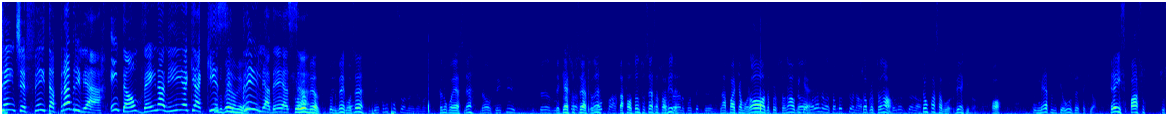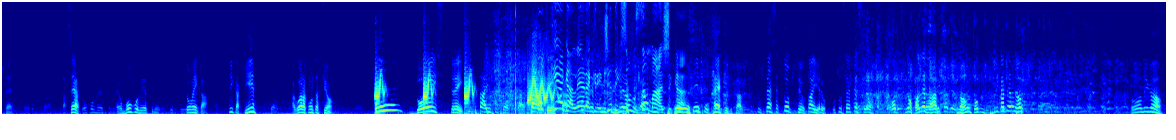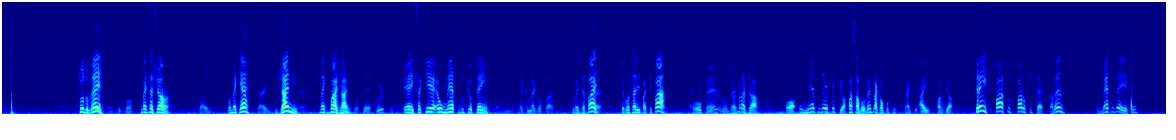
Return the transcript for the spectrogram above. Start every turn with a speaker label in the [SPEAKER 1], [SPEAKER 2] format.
[SPEAKER 1] gente é feita pra brilhar. Então vem na minha que aqui
[SPEAKER 2] Tudo
[SPEAKER 1] você brilha beça.
[SPEAKER 2] Sou eu mesmo. Tudo bem com você?
[SPEAKER 3] Tudo bem? Como funciona o negócio?
[SPEAKER 2] Você não conhece, né?
[SPEAKER 3] Não, tem que... Sucesso.
[SPEAKER 2] Você quer sucesso, né?
[SPEAKER 3] Opa.
[SPEAKER 2] Tá faltando sucesso na sua vida?
[SPEAKER 3] faltando, Com certeza.
[SPEAKER 2] Na parte amorosa, profissional, o que,
[SPEAKER 3] não,
[SPEAKER 2] que é?
[SPEAKER 3] amorosa não, só profissional.
[SPEAKER 2] Só profissional?
[SPEAKER 3] Só profissional.
[SPEAKER 2] Então faz favor, vem aqui, pronto. Ó, o método que eu uso é esse aqui, ó. Três passos sucesso.
[SPEAKER 3] Opa.
[SPEAKER 2] Tá certo?
[SPEAKER 3] Bom começo, né?
[SPEAKER 2] É um bom começo mesmo.
[SPEAKER 3] Com certeza.
[SPEAKER 2] Então vem cá. Fica aqui. Agora conta assim, ó. Um, dois, três. Tá aí o sucesso, cara. Parabéns,
[SPEAKER 1] E a
[SPEAKER 2] cara.
[SPEAKER 1] galera acredita em
[SPEAKER 2] a
[SPEAKER 1] solução mágica.
[SPEAKER 2] Um tempo recorde, cara. O sucesso é todo seu, tá aí. O sucesso é seu. Não, pode levar. Não, não tô com brincadeira não. Ô, amigão. Tudo bem?
[SPEAKER 4] É, tudo bom.
[SPEAKER 2] Como é que você chama?
[SPEAKER 4] Jaime.
[SPEAKER 2] Como é que é?
[SPEAKER 4] Jaime.
[SPEAKER 2] Jaime?
[SPEAKER 4] É.
[SPEAKER 2] Como é que vai, Jaime?
[SPEAKER 4] Esse é curso?
[SPEAKER 2] É, isso aqui é um método que eu tenho.
[SPEAKER 4] Mas como é que eu faço?
[SPEAKER 2] Como é que você faz?
[SPEAKER 4] É.
[SPEAKER 2] Você gostaria de participar?
[SPEAKER 4] Aí
[SPEAKER 2] Opa.
[SPEAKER 4] depende, ver.
[SPEAKER 2] Vem pra já. Ó, o método é esse aqui, ó. Faz favor, vem pra cá um pouquinho. Aqui, aí, aqui, ó. Três passos para o sucesso, tá vendo? O método é esse, hein?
